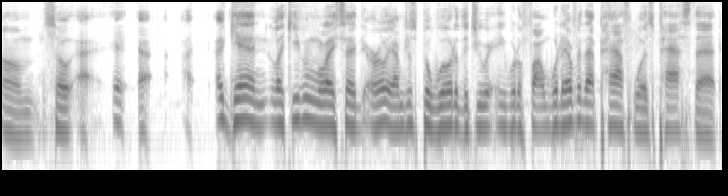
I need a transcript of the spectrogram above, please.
Uh, um. So I, I, I, again, like even what I said earlier, I'm just bewildered that you were able to find whatever that path was past that.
